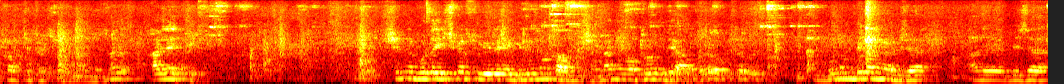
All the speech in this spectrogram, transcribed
ufak tefek sorunlarımızı hallettik. Şimdi burada içme suyuyla ilgili not almışım. Ben noturum diye aldım. Bunun bir an önce hani bize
